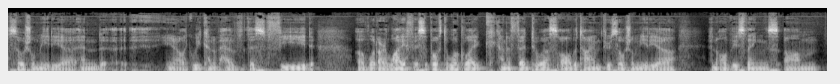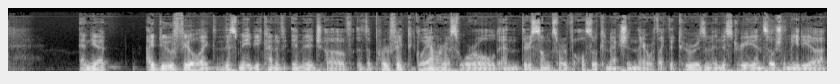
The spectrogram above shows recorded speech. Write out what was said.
social media, and uh, you know, like we kind of have this feed of what our life is supposed to look like, kind of fed to us all the time through social media and all these things. Um, and yet I do feel like this may be kind of image of the perfect glamorous world, and there's some sort of also connection there with like the tourism industry and social media.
